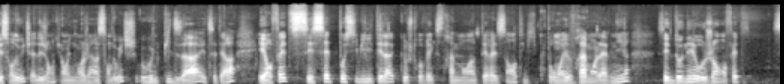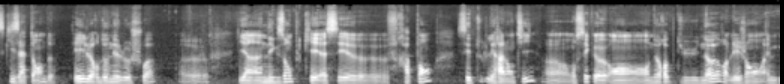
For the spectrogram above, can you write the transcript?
des sandwichs à des gens qui ont envie de manger un sandwich ou une pizza, etc. Et en fait, c'est cette possibilité-là que je trouve extrêmement intéressante et qui, pour moi, est vraiment l'avenir. C'est donner aux gens, en fait, ce qu'ils attendent et leur donner le choix. Euh, il y a un exemple qui est assez euh, frappant, c'est les ralentis. Euh, on sait qu'en en Europe du Nord, les gens n'aiment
